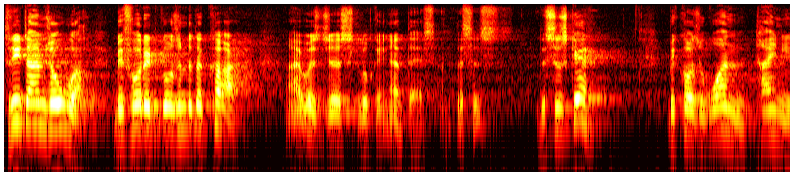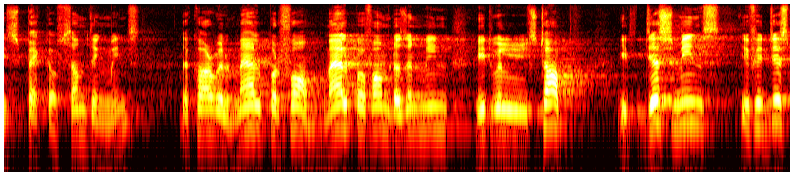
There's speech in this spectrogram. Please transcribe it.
three times over before it goes into the car. I was just looking at this and this is… this is care. Because one tiny speck of something means the car will malperform. Malperform doesn't mean it will stop. It just means if it just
